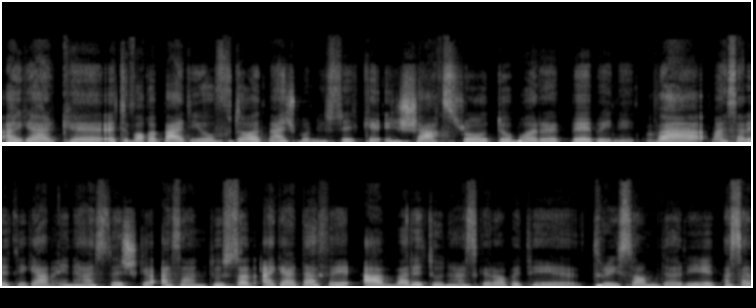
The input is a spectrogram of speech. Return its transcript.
اگر که اتفاق بدی افتاد مجبور نیستید که این شخص رو دوباره ببینید. و مسئله دیگه هم این هستش که اصلا دوستان اگر دفعه اولتون هست که رابطه تریسام دارید اصلا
